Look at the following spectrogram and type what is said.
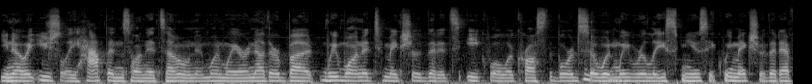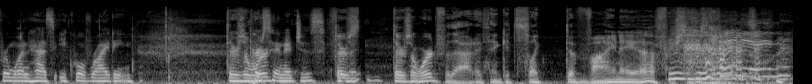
you know, it usually happens on its own in one way or another, but we wanted to make sure that it's equal across the board. So when we release music, we make sure that everyone has equal writing There's a word. percentages. for There's it. there's a word for that. I think it's like divine AF. Or something.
